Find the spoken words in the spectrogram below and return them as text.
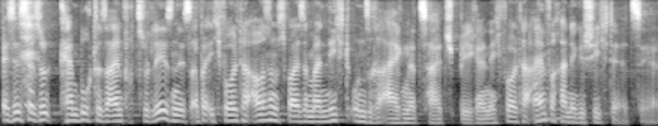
es ist also kein Buch, das einfach zu lesen ist. Aber ich wollte ausnahmsweise mal nicht unsere eigene Zeit spiegeln. Ich wollte einfach eine Geschichte erzählen.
